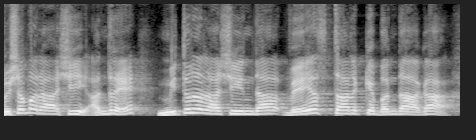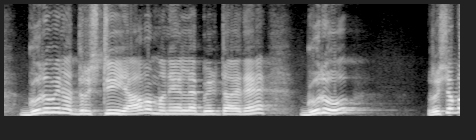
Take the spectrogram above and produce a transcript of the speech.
ಋಷಭ ರಾಶಿ ಅಂದರೆ ಮಿಥುನ ರಾಶಿಯಿಂದ ವ್ಯಯಸ್ಥಾನಕ್ಕೆ ಬಂದಾಗ ಗುರುವಿನ ದೃಷ್ಟಿ ಯಾವ ಮನೆಯಲ್ಲೇ ಬೀಳ್ತಾ ಇದೆ, ಗುರು ಋಷಭ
